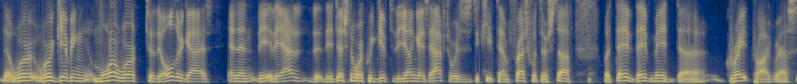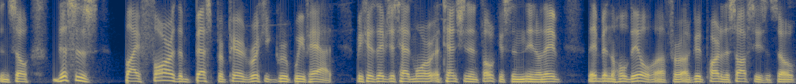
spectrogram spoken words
that we're we're giving more work to the older guys, and then the the added the, the additional work we give to the young guys afterwards is to keep them fresh with their stuff. But they've they've made uh, great progress, and so this is by far the best prepared rookie group we've had because they've just had more attention and focus, and you know they've they've been the whole deal uh, for a good part of this offseason. So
